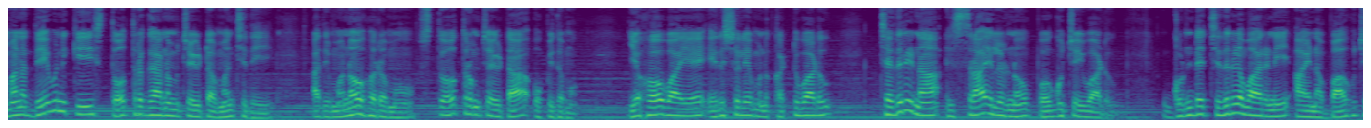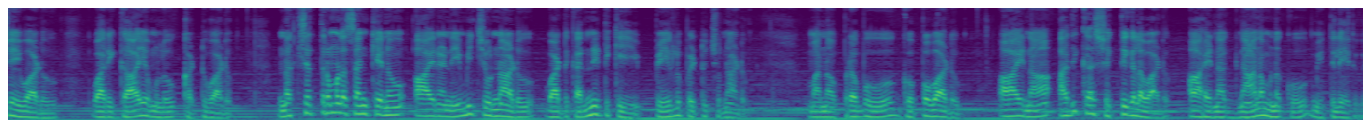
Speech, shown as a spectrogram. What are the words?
మన దేవునికి స్తోత్రగానం చేయుట మంచిది అది మనోహరము స్తోత్రం చేయుట ఉపిదము యహోవాయే ఎరుసలేమును కట్టువాడు చెదిరిన ఇస్రాయిలను పోగు చేయువాడు గుండె చెదిరిన వారిని ఆయన బాగుచేయవాడు వారి గాయములు కట్టువాడు. నక్షత్రముల సంఖ్యను ఆయన నియమించి ఉన్నాడు వాటికన్నిటికీ పేర్లు పెట్టుచున్నాడు. మన ప్రభు గొప్పవాడు ఆయన అధిక శక్తిగలవాడు ఆయన జ్ఞానమునకు మితిలేదు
